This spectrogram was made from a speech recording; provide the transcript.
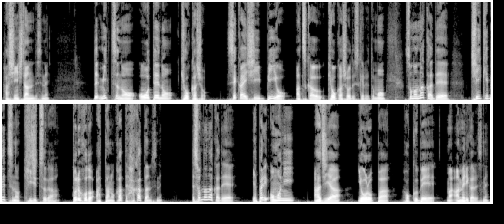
発信したんですね。で、3つの大手の教科書、世界史 B を扱う教科書ですけれども、その中で地域別の記述がどれほどあったのかって測ったんですね。で、そんな中で、やっぱり主にアジア、ヨーロッパ、北米、まあアメリカですね。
